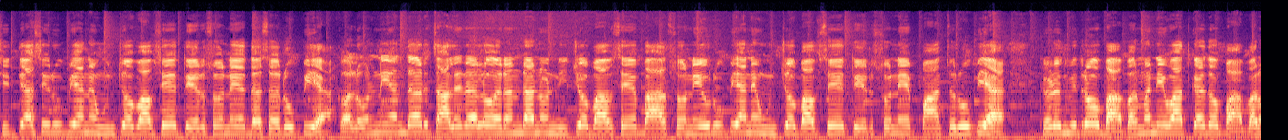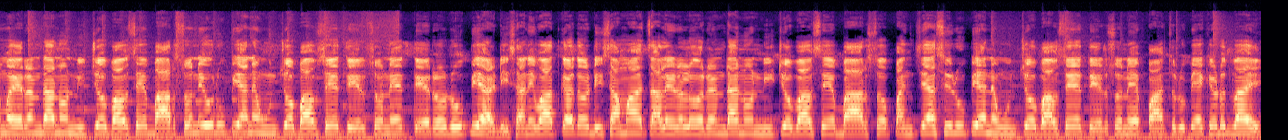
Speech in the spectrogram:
સિત્યાસી રૂપિયા અને ઊંચો ભાવ છે તેરસો ને દસ રૂપિયા. કલોલની અંદર ચાલી રહેલો એરંડાનો નીચો ભાવ છે બારસો નેવું રૂપિયા અને ઊંચો ભાવ છે તેરસો ને પાંચ રૂપિયા. ખેડૂત મિત્રો બાબરમાંની વાત કરીએ તો બાબરમાં એરંડાનો નીચો ભાવ છે બારસો નેવું રૂપિયા અને ઊંચો ભાવ છે તેરસો ને તેર રૂપિયા. ડીસાની વાત કરીએ તો ડીસામાં ચાલી રહેલો એરંડાનો નીચો ભાવ છે બારસો પંચ્યાસી રૂપિયા અને ઊંચો ભાવ છે તેરસો ને પાંચ રૂપિયા ખેડૂતભાઈ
